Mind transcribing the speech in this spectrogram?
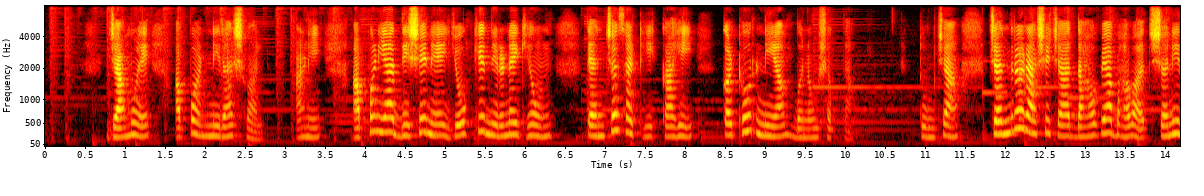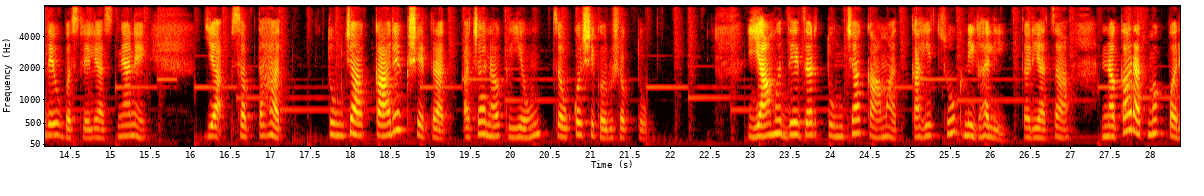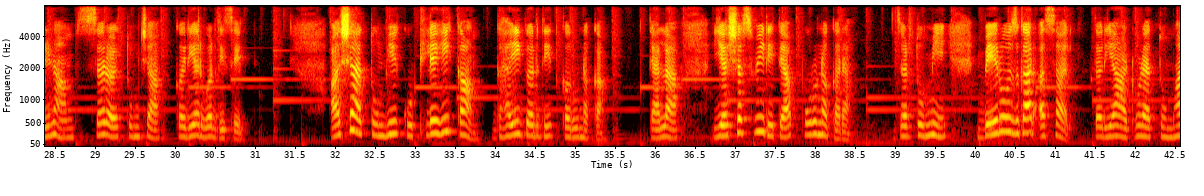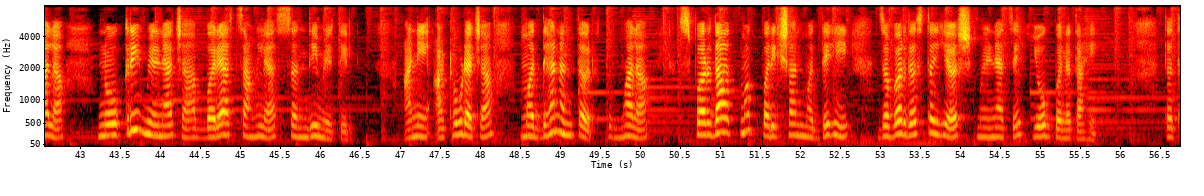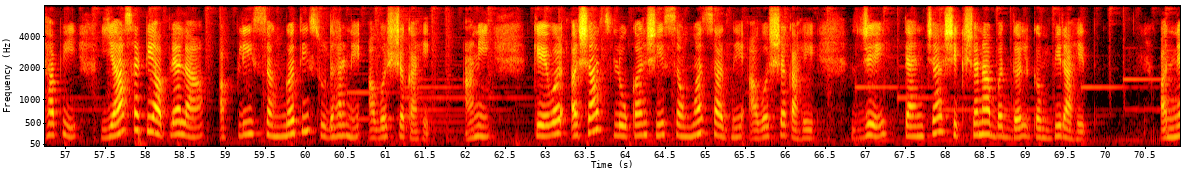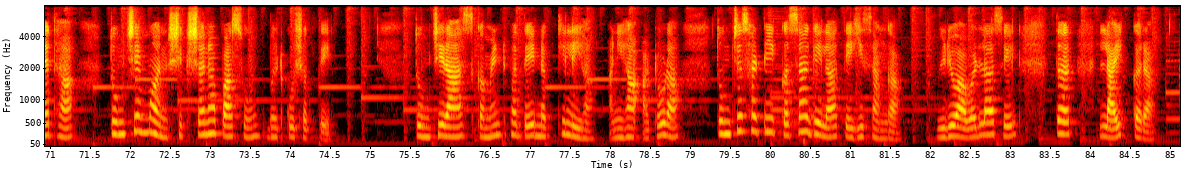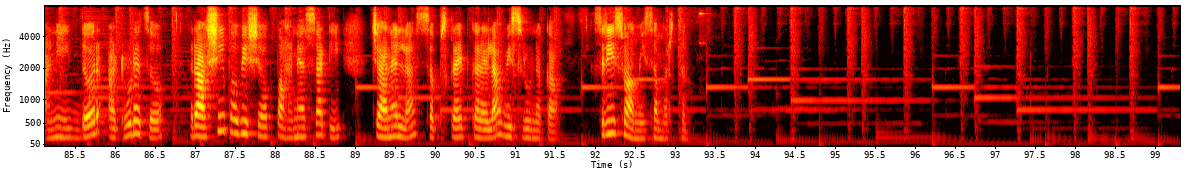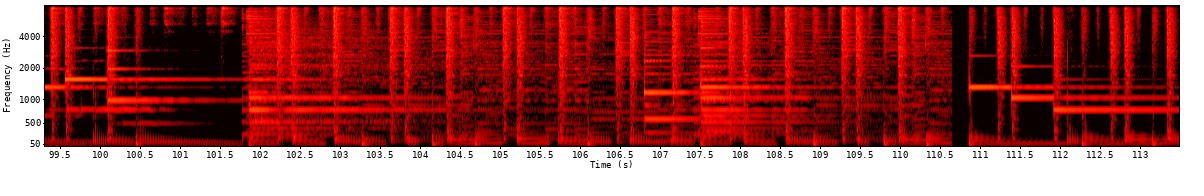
ज्यामुळे आपण निराश व्हाल आणि आपण या दिशेने योग्य निर्णय घेऊन त्यांच्यासाठी काही कठोर नियम बनवू शकता. तुमच्या चंद्र राशीच्या दहाव्या भावात शनिदेव बसलेले असल्याने या सप्ताहात तुमच्या कार्यक्षेत्रात अचानक येऊन चौकशी करू शकतो. यामध्ये जर तुमच्या कामात काही चूक निघाली तर याचा नकारात्मक परिणाम सरळ तुमच्या करिअरवर दिसेल. अशा तुम्ही कुठलेही काम घाईगर्दीत करू नका. त्याला यशस्वीरित्या पूर्ण करा. जर तुम्ही बेरोजगार असाल तर या आठवड्यात तुम्हाला नोकरी मिळण्याच्या बऱ्याच चांगल्या संधी मिळतील. आणि आठवड्याच्या मध्यानंतर तुम्हाला स्पर्धात्मक परीक्षांमध्येही जबरदस्त यश मिळण्याचे योग बनत आहे. तथापि यासाठी आपल्याला आपली संगती सुधारणे आवश्यक आहे आणि केवळ अशाच लोकांशी संवाद साधणे आवश्यक आहे जे त्यांच्या शिक्षणाबद्दल गंभीर आहेत. अन्यथा तुमचे मन शिक्षणापासून भटकू शकते. तुमची रास कमेंटमध्ये नक्की लिहा आणि हा आठवडा तुमच्यासाठी कसा गेला तेही सांगा. व्हिडिओ आवडला असेल तर लाईक करा आणि दर आठवड्याचं राशी भविष्य पाहण्यासाठी चॅनलला सबस्क्राईब करायला विसरू नका. श्री स्वामी समर्थ.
